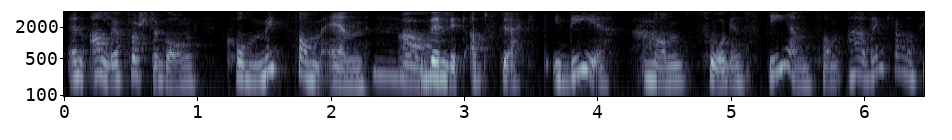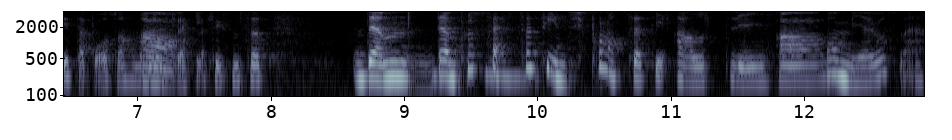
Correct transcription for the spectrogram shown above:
en allra första gång kommit som en Ja. väldigt abstrakt idé. Någon såg en sten som, ah, den kan man sitta på och så har man Ja. utvecklat. Liksom, så att den, den processen finns ju på något sätt i allt vi Ja. omger oss med.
